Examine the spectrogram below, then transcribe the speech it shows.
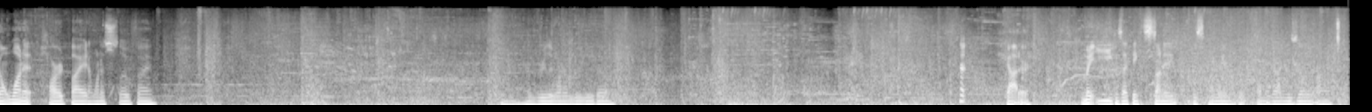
don't want a hard fight. I want a slow fight. Hmm, I really want a Lulu though. Got her. I'm gonna E because I think stunning is coming. But, oh my god. Oh.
